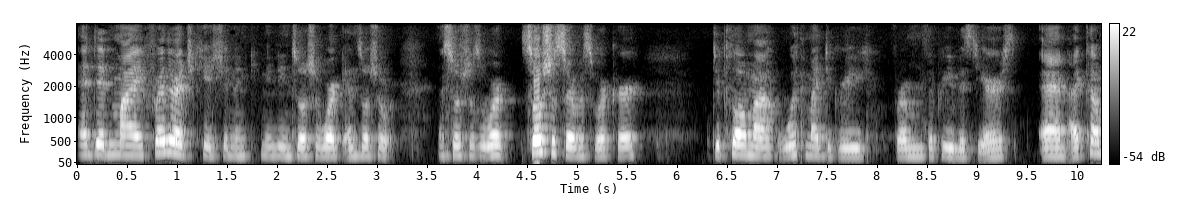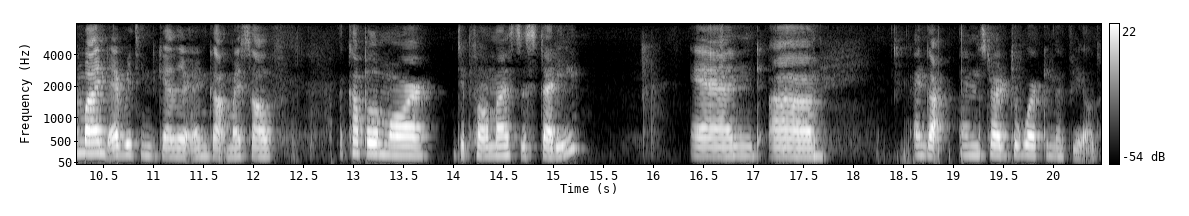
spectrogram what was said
and did my further education in community and social work and social and social work social service worker diploma with my degree from the previous years and I combined everything together and got myself a couple more diplomas to study and um, and got and started to work in the field.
